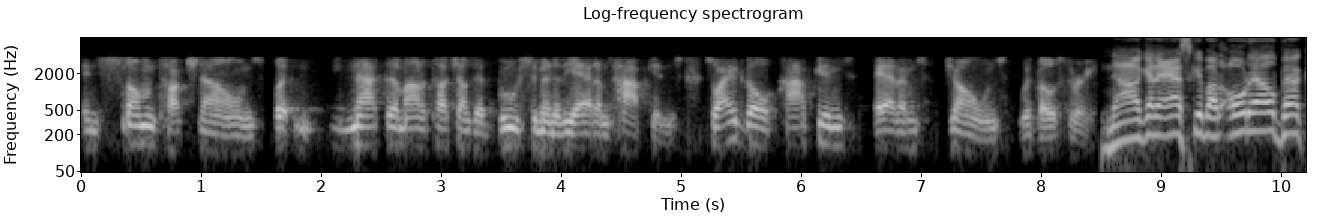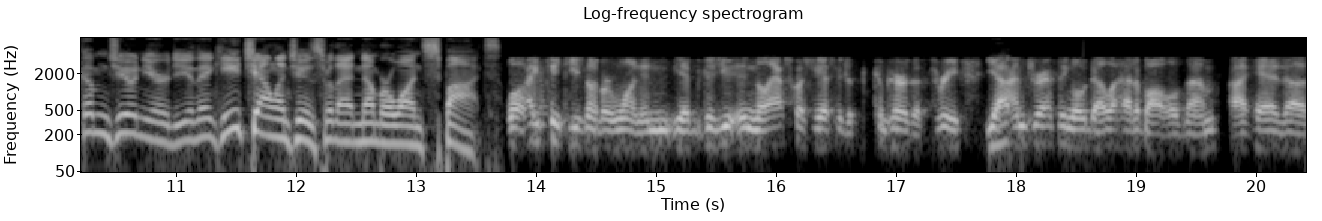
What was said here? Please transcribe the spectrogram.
and some touchdowns, but not the amount of touchdowns that boost him into the Adams Hopkins. So I'd go Hopkins, Adams, Jones with those three. Now I got to ask you about Odell Beckham Jr. Do you think he challenges for that number one spot? Well, I think he's number one, and yeah, because you, in the last question you asked me to compare the three. Yeah, yep. I'm drafting Odell ahead of all of them. I had a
